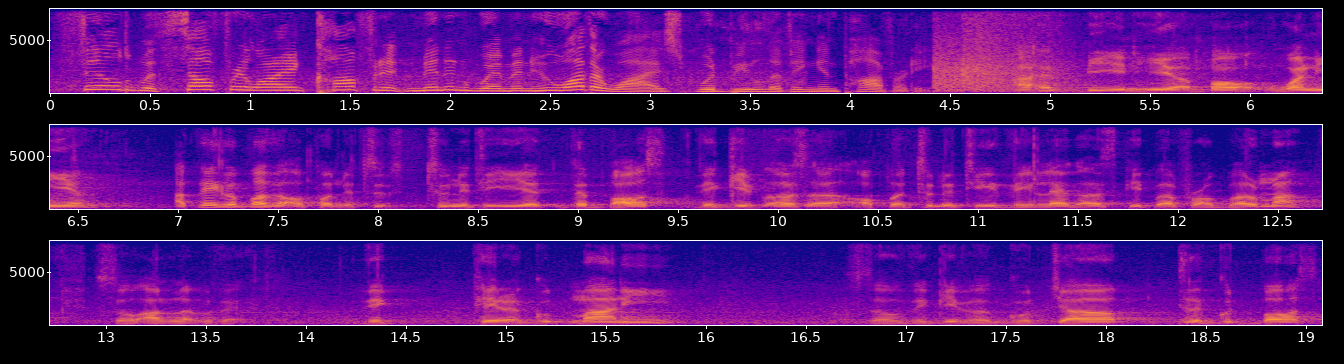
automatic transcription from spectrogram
filled with self-reliant, confident men and women who otherwise would be living in poverty. I have been here about one year. I think about the opportunity here. The boss, they give us an opportunity. They let us people from Burma. So I love that. They pay a good money. So they give a good job. He's a good boss.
